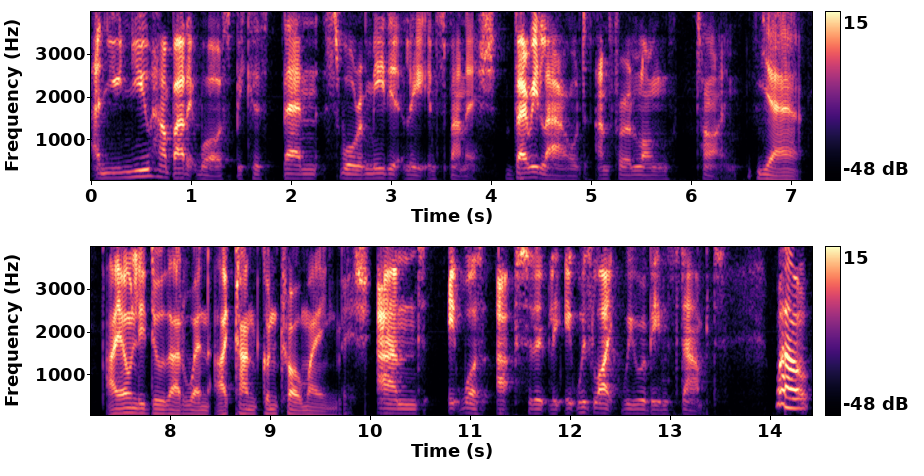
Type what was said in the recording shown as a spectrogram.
and you knew how bad it was because Ben swore immediately in Spanish, very loud and for a long time. Yeah, I only do that when I can't control my English. And it was absolutely, it was like we were being stabbed. Well,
